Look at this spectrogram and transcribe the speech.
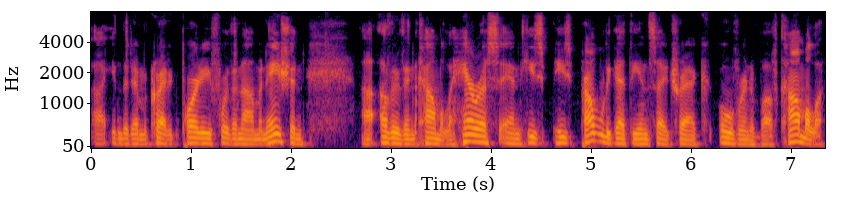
uh, in the Democratic Party for the nomination. Uh, other than Kamala Harris, and he's he's probably got the inside track over and above Kamala.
